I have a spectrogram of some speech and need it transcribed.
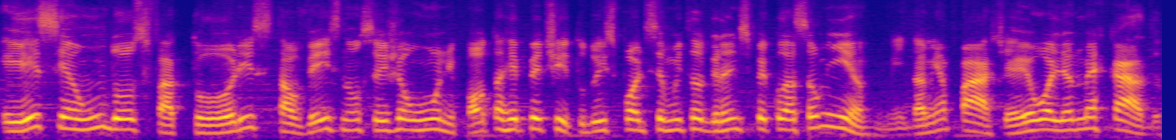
esse é um dos fatores, talvez não seja o único. Volto a repetir, tudo isso pode ser muita grande especulação minha, da minha parte, é eu olhando o mercado.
